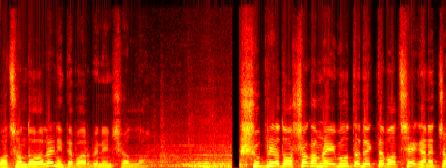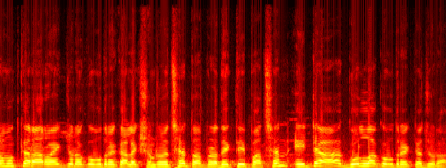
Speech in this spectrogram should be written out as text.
পছন্দ হলে নিতে পারবেন ইনশাল্লাহ সুপ্রিয় দর্শক আমরা এই মুহূর্তে দেখতে পাচ্ছি এখানে চমৎকার আরও এক জোড়া কবুতরের কালেকশন রয়েছে। তো আপনারা দেখতেই পাচ্ছেন এইটা গোল্লা কবুতর একটা জোড়া।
